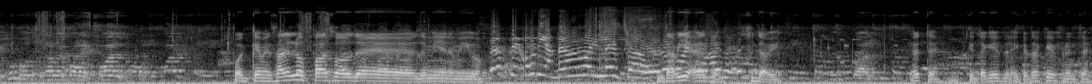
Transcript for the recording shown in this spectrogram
¿Y cómo tú sabes cuál es cuál? Porque me salen los pasos de, de mi enemigo. David, ese. Sí, David. ¿Cuál? Este, que está aquí, que está aquí de frente.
